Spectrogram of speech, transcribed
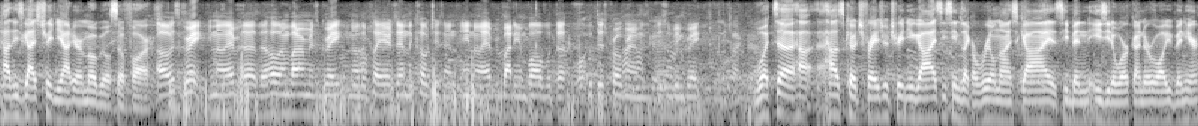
How these guys treating you out here in Mobile so far? Oh, it's great. You know, every, uh, the whole environment is great. You know, the players and the coaches and you know everybody involved with the with this program. This has been great. What? Uh, how, how's Coach Frazier treating you guys? He seems like a real nice guy. Has he been easy to work under while you've been here?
